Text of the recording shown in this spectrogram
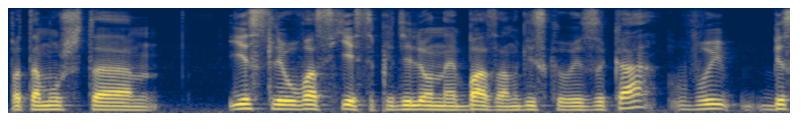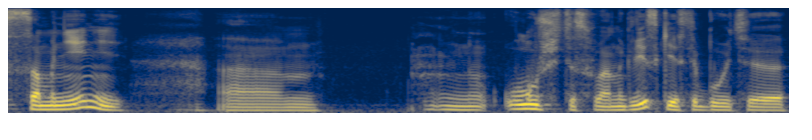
Потому что если у вас есть определенная база английского языка, вы без сомнений ну, улучшите свой английский, если будете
